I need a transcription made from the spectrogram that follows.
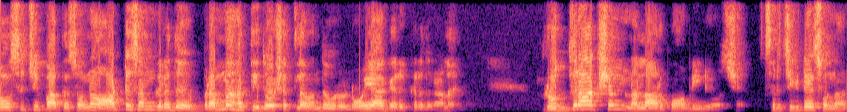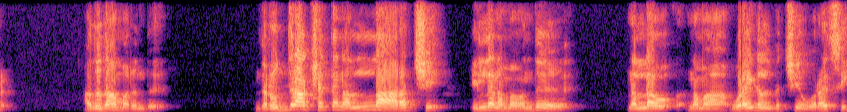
யோசிச்சு பார்த்து சொன்னேன் ஆட்டிசம்ங்கிறது பிரம்மஹத்தி தோஷத்துல வந்து ஒரு நோயாக இருக்கிறதுனால ருத்ராட்சம் நல்லா இருக்கும் அப்படின்னு யோசிச்சேன். சிரிச்சுக்கிட்டே சொன்னார். அதுதான் மருந்து. இந்த ருத்ராட்சத்தை நல்லா அரைச்சி இல்லை நம்ம வந்து நல்லா நம்ம உரைகள் வச்சு உரசி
